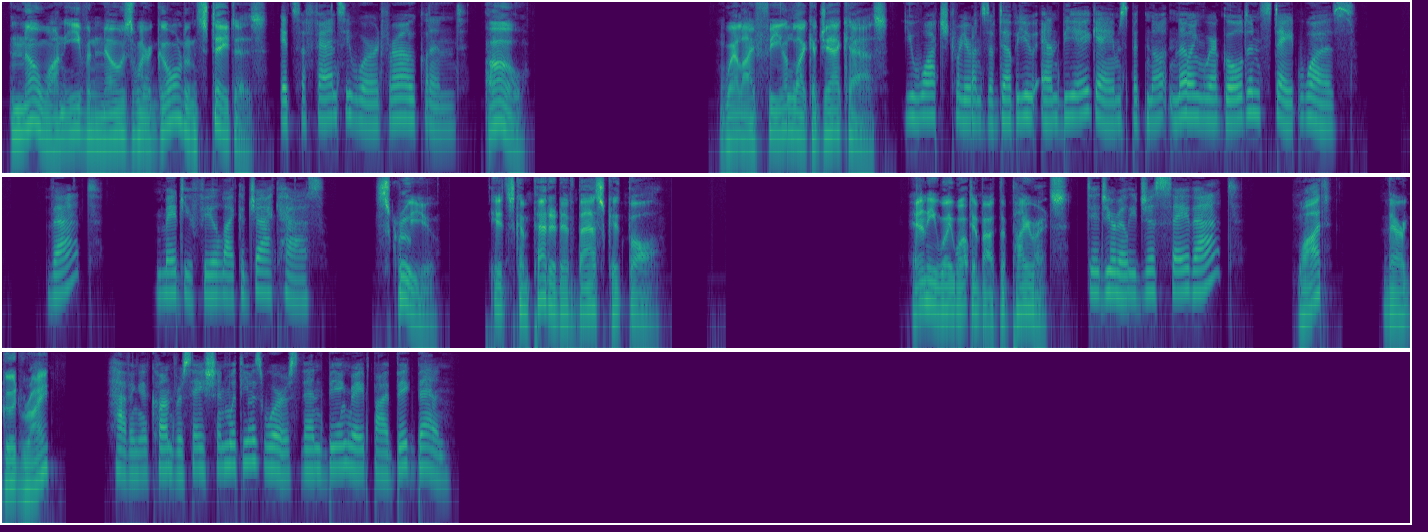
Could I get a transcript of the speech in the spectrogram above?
No one even knows where Golden State is. It's a fancy word for Oakland. Oh. Well, I feel like a jackass. You watched reruns of WNBA games but not knowing where Golden State was. That made you feel like a jackass. Screw you. It's competitive basketball. Anyway, what about the Pirates? Did you really just say that? What? They're good, right? Having a conversation with you is worse than being raped by Big Ben.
